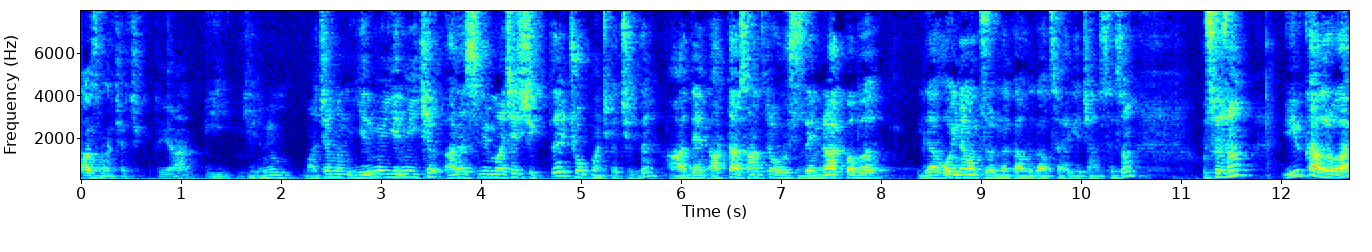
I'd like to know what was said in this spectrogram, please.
az maça çıktı ya. Bir 20 maça mı 20 22 arası bir maça çıktı. Çok maç kaçırdı. Adem hatta santraforsuz Emre Akbaba ile oynamak zorunda kaldı Galatasaray geçen sezon. Bu sezon iyi bir kadro var.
